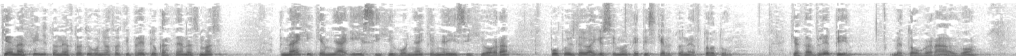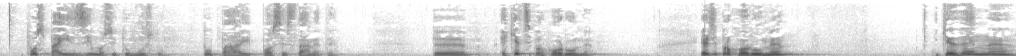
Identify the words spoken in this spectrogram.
και να αφήνει τον εαυτό του. Εγώ νιώθω ότι πρέπει ο καθένας μας να έχει και μια ήσυχη γωνιά και μια ήσυχη ώρα που όπως λέει ο Άγιος Σιμών θα επισκέπτει τον εαυτό του. Και θα βλέπει με το γράδο πώς πάει η ζήμωση του μουστου πού πάει, πώς αισθάνεται. Ε, και έτσι προχωρούμε. Έτσι προχωρούμε και δεν ε,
